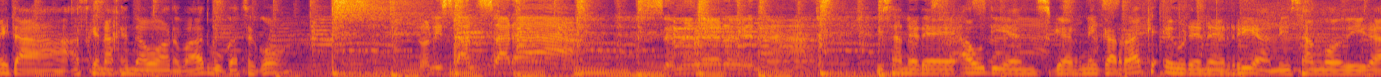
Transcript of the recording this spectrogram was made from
Eta azken agenda ohar bat bukatzeko. Non izan zara, zeme berdena Izan ere audience gernikarrak euren herrian izango dira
